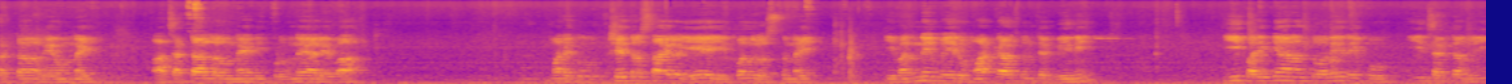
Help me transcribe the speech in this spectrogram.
చట్టాలు ఏమున్నాయి? ఆ చట్టాల్లో ఉన్నాయని ఇప్పుడు ఉన్నాయా లేవా? మనకు క్షేత్రస్థాయిలో ఏ ఏ ఇబ్బందులు వస్తున్నాయి? ఇవన్నీ మీరు మాట్లాడుతుంటే విని ఈ పరిజ్ఞానంతోనే రేపు ఈ చట్టం ఈ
